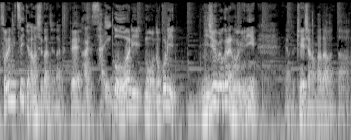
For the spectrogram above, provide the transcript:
それについて話してたんじゃなくて、はい最後終わり、もう残り20秒ぐらいの時に、経営者の方々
